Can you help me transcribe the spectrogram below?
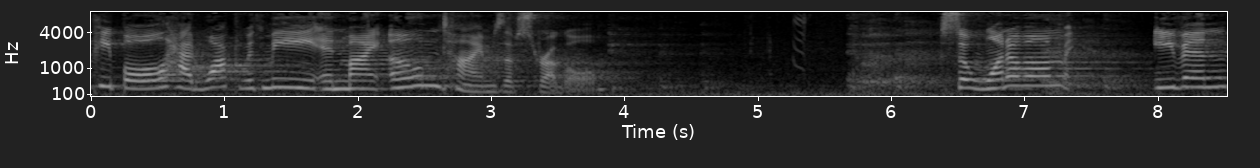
people had walked with me in my own times of struggle. So one of them even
